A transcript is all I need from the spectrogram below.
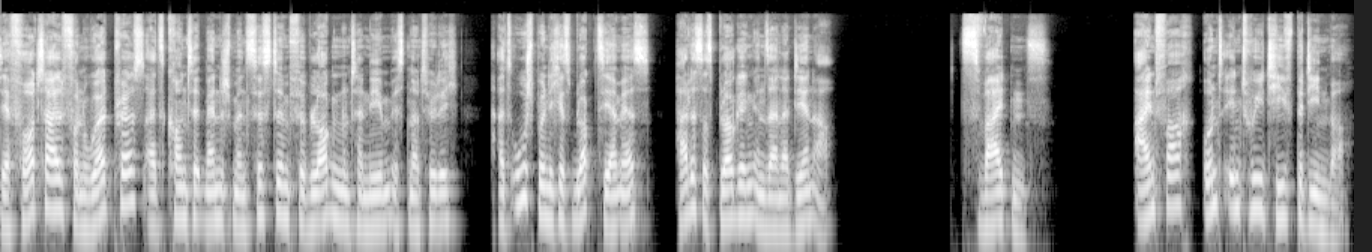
Der Vorteil von WordPress als Content Management System für bloggende Unternehmen ist natürlich, als ursprüngliches Blog-CMS hat es das Blogging in seiner DNA. Zweitens. Einfach und intuitiv bedienbar.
